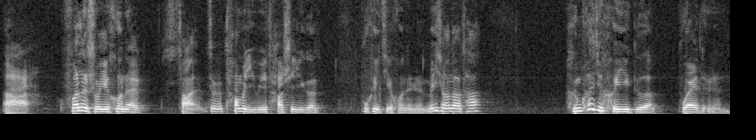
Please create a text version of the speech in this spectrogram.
啊，分了手以后呢，萨这个汤姆以为他是一个不会结婚的人，没想到他很快就和一个不爱的人。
